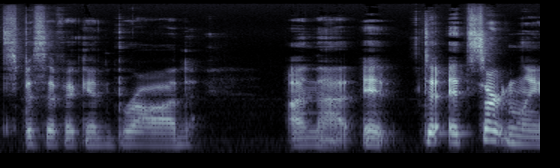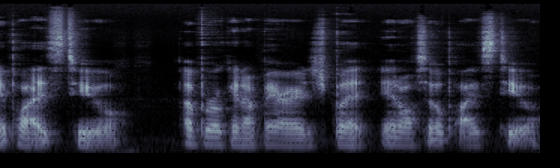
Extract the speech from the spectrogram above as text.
specific and broad on that it it certainly applies to a broken up marriage but it also applies to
